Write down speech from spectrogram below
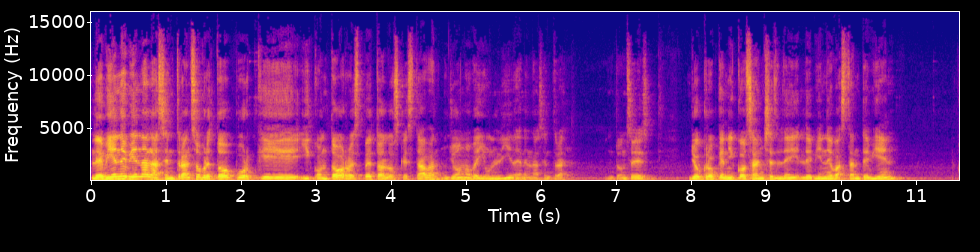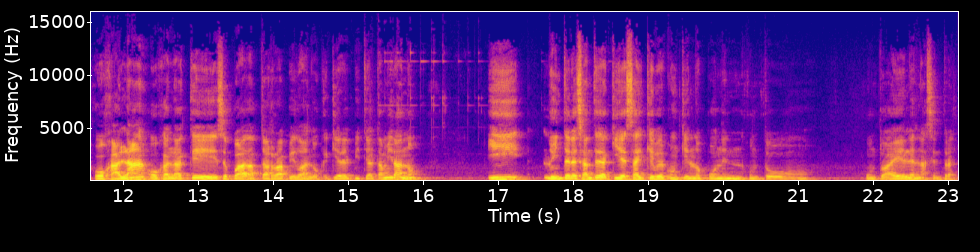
le viene bien a la central, sobre todo porque, y con todo respeto a los que estaban, yo no veía un líder en la central. Entonces yo creo que Nico Sánchez le, le viene bastante bien. Ojalá, ojalá que se pueda adaptar rápido a lo que quiere el Piti Altamirano. Y lo interesante de aquí es hay que ver con quién lo ponen junto, junto a él en la central.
